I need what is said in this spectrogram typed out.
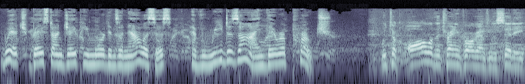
which, based on JP Morgan's analysis, have redesigned their approach. We took all of the training programs in the city,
